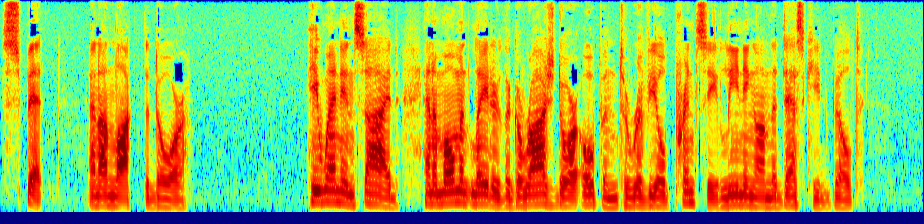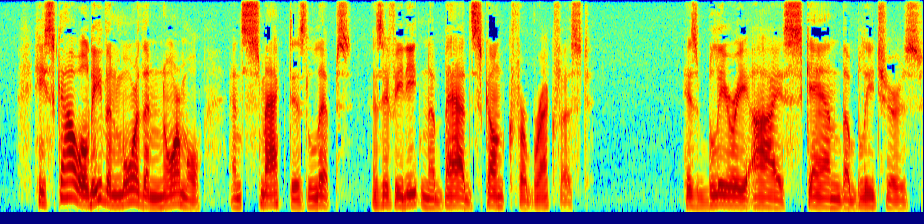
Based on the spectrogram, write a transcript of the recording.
spit, and unlocked the door. He went inside, and a moment later the garage door opened to reveal Princey leaning on the desk he'd built. He scowled even more than normal and smacked his lips as if he'd eaten a bad skunk for breakfast. His bleary eyes scanned the bleachers.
